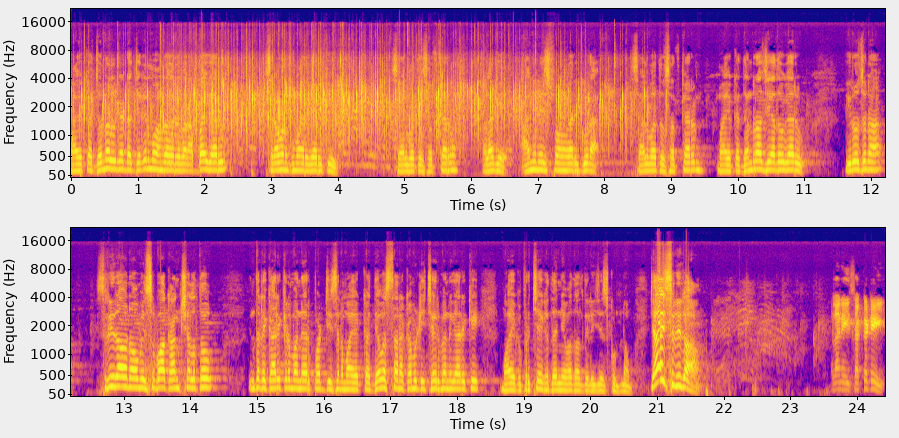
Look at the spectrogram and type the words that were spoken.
మా యొక్క జొన్నలగడ్డ జగన్మోహన్ రావు గారి అబ్బాయి గారు శ్రావణ్ కుమార్ గారికి శాల్వతో సత్కారం. అలాగే ఆంజనేయ స్వామి వారికి కూడా శాల్వాతో సత్కారం. మా యొక్క ధనరాజ్ యాదవ్ గారు ఈ రోజున శ్రీరామనవమి శుభాకాంక్షలతో ఇంతటి కార్యక్రమాన్ని ఏర్పాటు చేసిన మా యొక్క దేవస్థాన కమిటీ చైర్మన్ గారికి మా యొక్క ప్రత్యేక ధన్యవాదాలు తెలియజేసుకుంటున్నాం. జై శ్రీరామ్! అలానే ఈ చక్కటి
